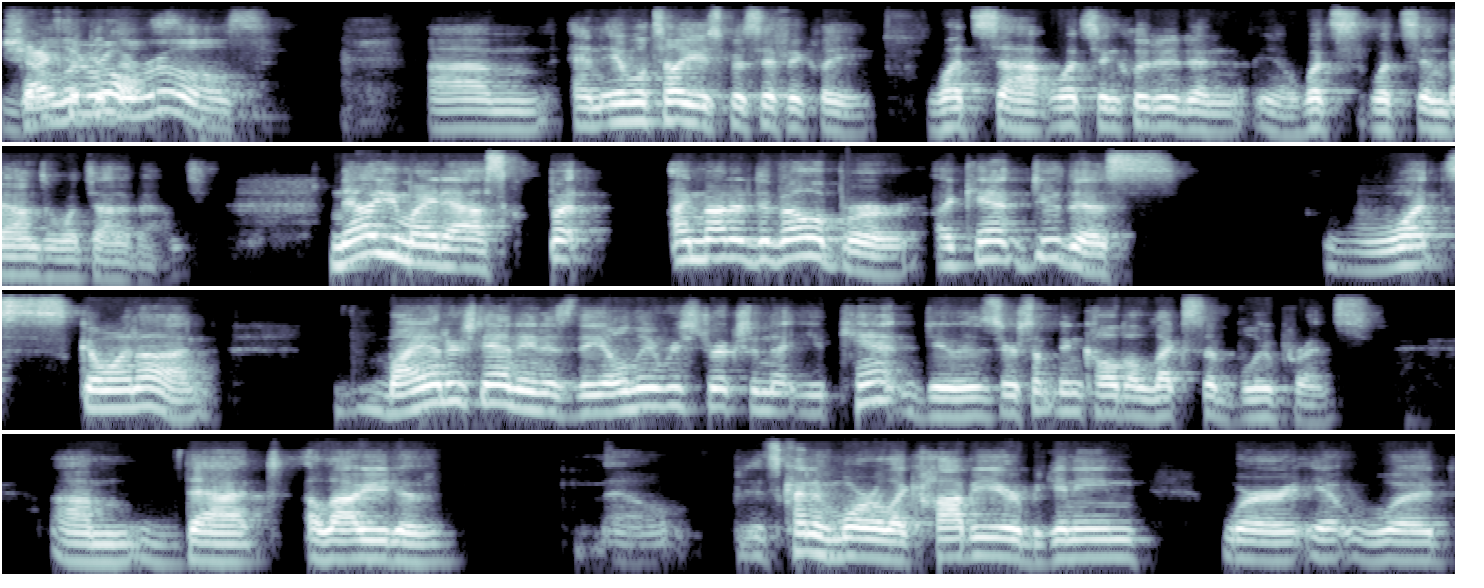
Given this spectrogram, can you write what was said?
Check the rules. the rules. Um, and it will tell you specifically what's uh, what's included and you know what's what's in bounds and what's out of bounds. Now you might ask, but I'm not a developer. I can't do this. What's going on? My understanding is the only restriction that you can't do is there's something called Alexa blueprints um, that allow you to. You know, it's kind of more like hobby or beginning where it would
